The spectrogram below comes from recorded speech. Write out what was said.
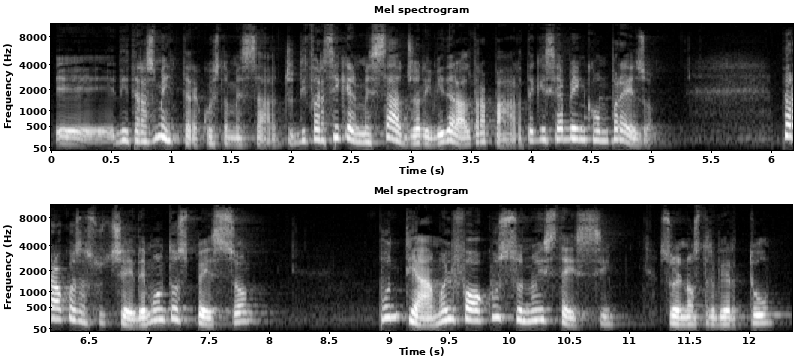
eh, di trasmettere questo messaggio, di far sì che il messaggio arrivi dall'altra parte, che sia ben compreso. Però cosa succede? Molto spesso puntiamo il focus su noi stessi, sulle nostre virtù,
